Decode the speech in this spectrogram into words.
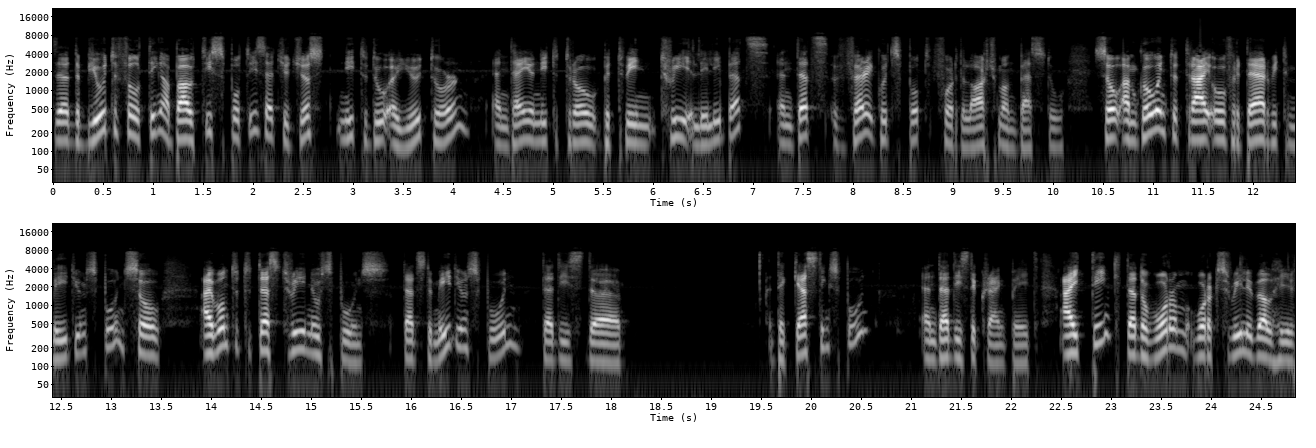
the, the beautiful thing about this spot is that you just need to do a u-turn and then you need to throw between three lily beds and that's a very good spot for the largemouth bass too. So I'm going to try over there with medium spoon. So I wanted to test three new spoons. That's the medium spoon, that is the the casting spoon, and that is the crankbait. I think that the worm works really well here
